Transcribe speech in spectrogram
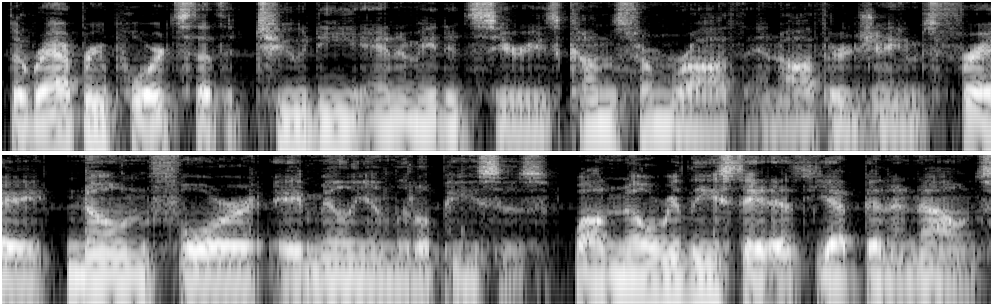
The Wrap reports that the 2D animated series comes from Roth and author James Frey, known for A Million Little Pieces. While no release date has yet been announced,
